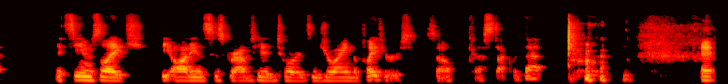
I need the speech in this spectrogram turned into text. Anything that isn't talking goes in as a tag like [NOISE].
it seems like the audience has gravitated towards enjoying the playthroughs. So kind of stuck with that. [LAUGHS]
